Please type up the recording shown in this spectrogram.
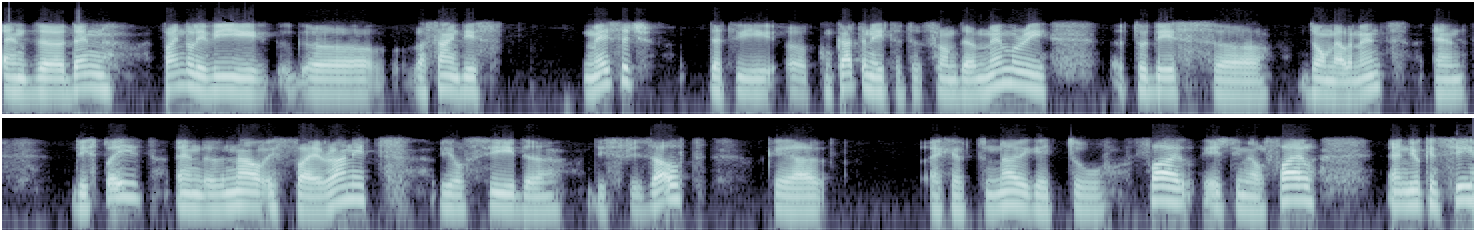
And uh, then finally we uh, assign this message that we uh, concatenated from the memory to this DOM element and display it. And now if I run it, we'll see the this result. Okay, I, I have to navigate to file, HTML file, and you can see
